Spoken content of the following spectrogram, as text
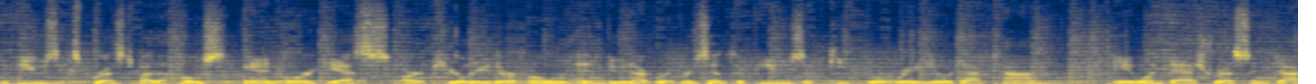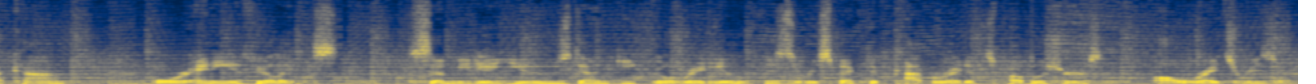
The views expressed by the hosts and or guests are purely their own and do not represent the views of geekvilleradio.com, a1-wrestling.com, or any affiliates. Some media used on Geekville Radio is the respective copyright of its publishers, all rights reserved.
